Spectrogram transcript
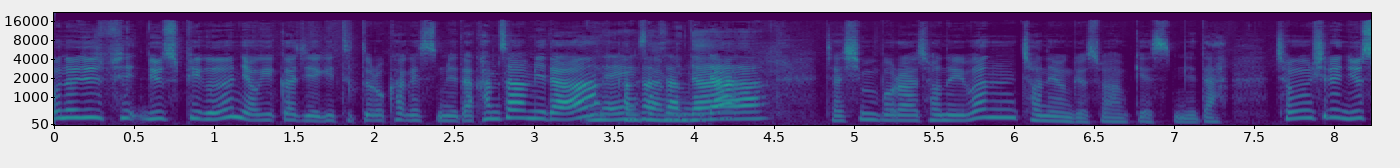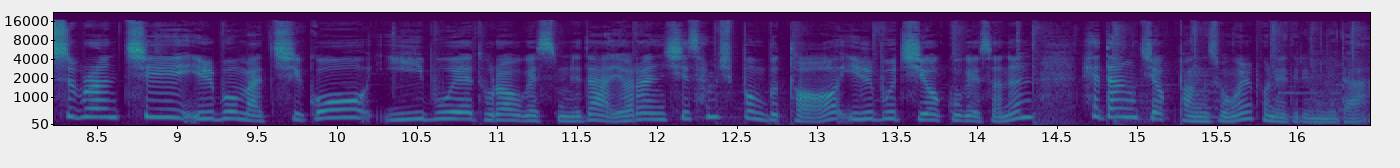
오늘 뉴스픽은 여기까지 얘기 듣도록 하겠습니다. 감사합니다. 네, 감사합니다. 감사합니다. 자, 신보라 전 의원, 전혜영 교수와 함께했습니다. 정용실의 뉴스 브런치 1부 마치고 2부에 돌아오겠습니다. 11시 30분부터 일부 지역국에서는 해당 지역 방송을 보내드립니다.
